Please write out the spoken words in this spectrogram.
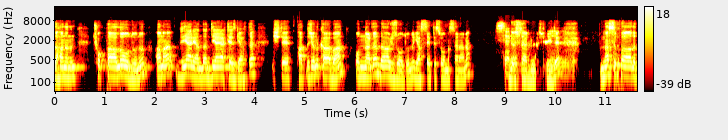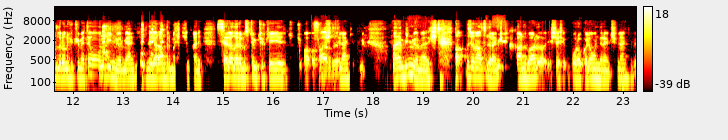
lahananın çok pahalı olduğunu ama diğer yandan diğer tezgahta işte patlıcanı kabağın onlardan daha ucuz olduğunu yaz sebzesi olmasına rağmen Sera. gösterdiler şeyde. Evet. Nasıl bağladılar onu hükümete onu bilmiyorum. Yani bir şekilde yarandırmak için hani seralarımız tüm Türkiye'yi açtı falan gibi. Yani bilmiyorum yani işte patlıcan 6 liraymış, karnabahar işte brokoli 10 liraymış falan gibi.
